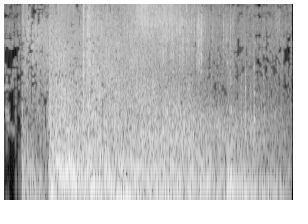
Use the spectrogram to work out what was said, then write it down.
right.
